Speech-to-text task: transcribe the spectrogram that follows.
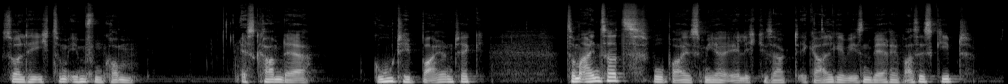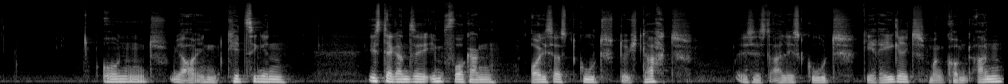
sollte ich zum Impfen kommen. Es kam der gute BioNTech zum Einsatz, wobei es mir ehrlich gesagt egal gewesen wäre, was es gibt. Und ja, in Kitzingen ist der ganze Impfvorgang äußerst gut durchdacht. Es ist alles gut geregelt, man kommt an,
